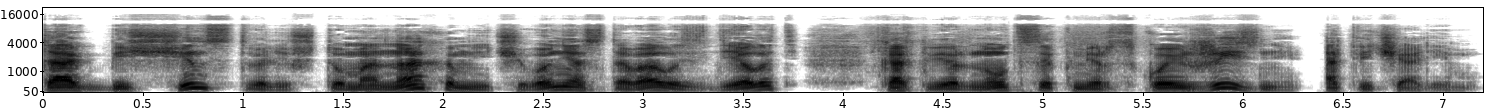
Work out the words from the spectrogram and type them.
так бесчинствовали, что монахам ничего не оставалось делать, как вернуться к мирской жизни, отвечали ему.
